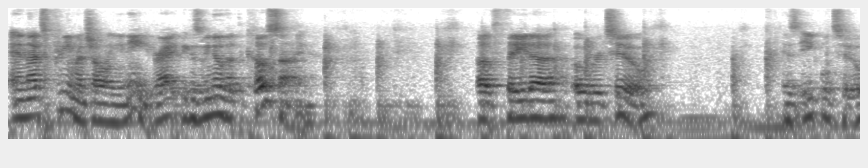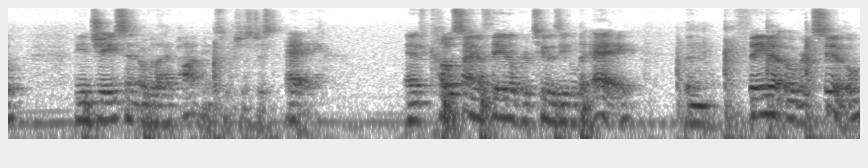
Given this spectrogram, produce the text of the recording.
and that's pretty much all you need, right? Because we know that the cosine of theta over 2 is equal to the adjacent over the hypotenuse, which is just a. And if cosine of theta over 2 is equal to a, then theta over 2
